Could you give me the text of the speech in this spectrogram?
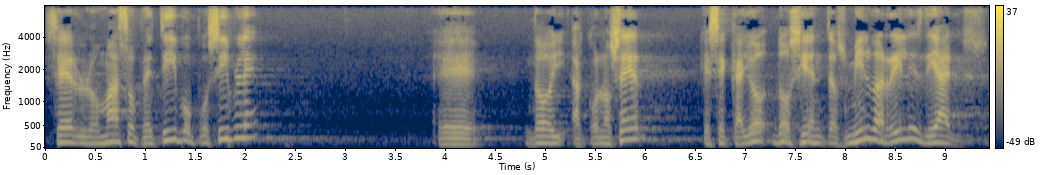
ser lo más objetivo posible, eh, doy a conocer que se cayó 200 mil barriles diarios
